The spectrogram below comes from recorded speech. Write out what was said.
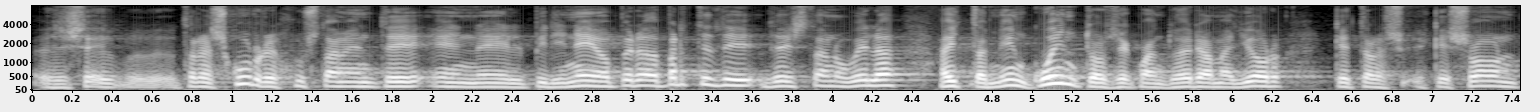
eh, se transcurre justamente en el Pirineo, pero aparte de, esta novela hay también cuentos de cuando era mayor que, son,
